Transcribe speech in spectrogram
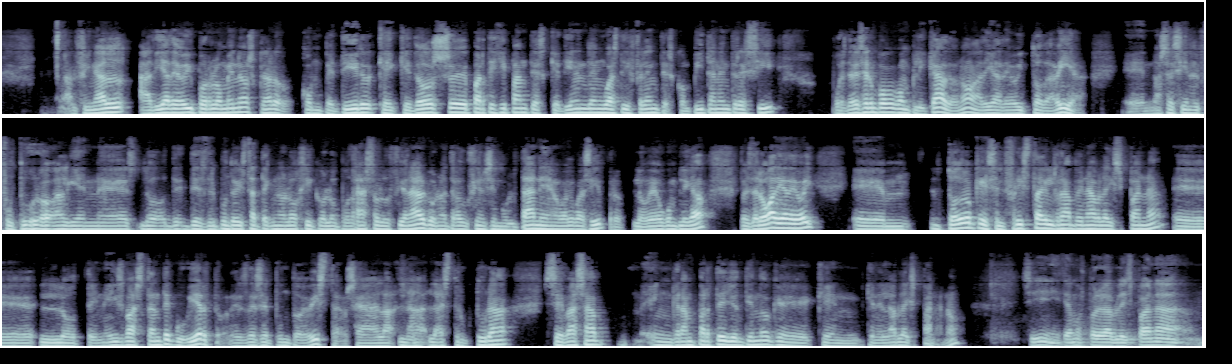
al final, a día de hoy, por lo menos, claro, competir, que, dos eh, participantes que tienen lenguas diferentes compitan entre sí, pues debe ser un poco complicado, ¿no? A día de hoy todavía. Eh, no sé si en el futuro alguien desde el punto de vista tecnológico lo podrá solucionar con una traducción simultánea o algo así, pero lo veo complicado. Pues de luego a día de hoy, em, todo lo que es el freestyle rap en habla hispana eh, lo tenéis bastante cubierto desde ese punto de vista. O sea, la estructura se basa en gran parte, yo entiendo, que, en, el habla hispana, ¿no? Sí, iniciamos por el habla hispana,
